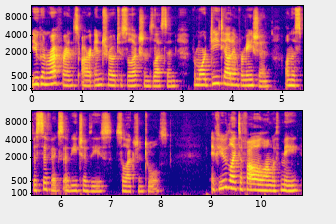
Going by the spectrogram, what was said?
You can reference our Intro to Selections lesson for more detailed information on the specifics of each of these selection tools. If you'd like to follow along with me,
